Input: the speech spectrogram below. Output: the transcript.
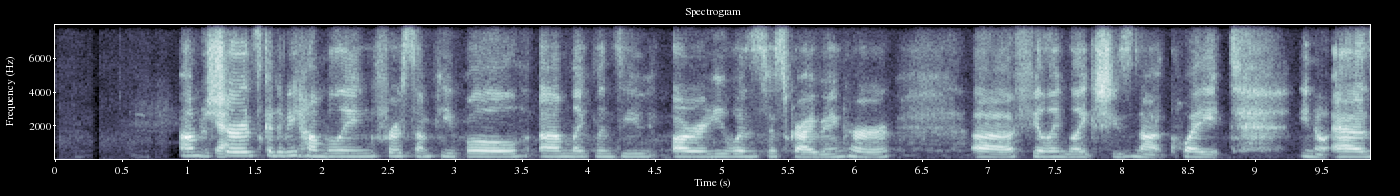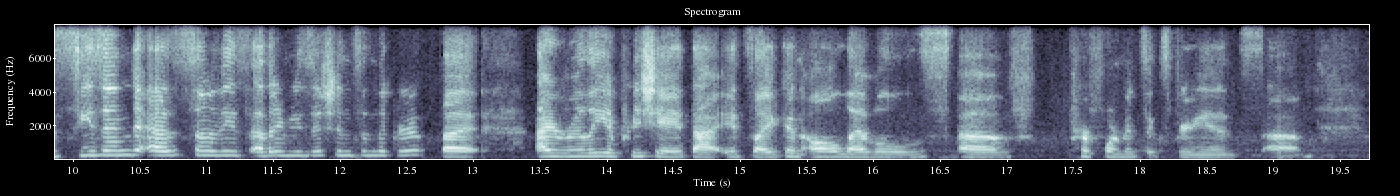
I'm yeah. sure it's going to be humbling for some people. Um, like Lindsay already was describing her uh, feeling like she's not quite, you know, as seasoned as some of these other musicians in the group, but I really appreciate that it's like an all levels of performance experience um,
